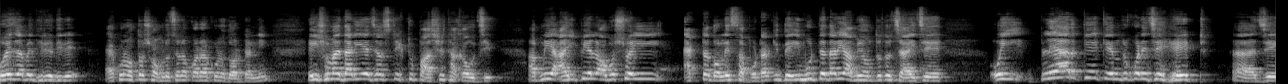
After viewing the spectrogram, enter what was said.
হয়ে যাবে ধীরে ধীরে। এখন অত সমালোচনা করার কোনো দরকার নেই। এই সময় দাঁড়িয়ে জাস্ট একটু পাশে থাকা উচিত। আপনি আইপিএল অবশ্যই একটা দলের সাপোর্টার কিন্তু এই মুহূর্তে দাঁড়িয়ে আমি অন্তত চাই যে ওই প্লেয়ারকে কেন্দ্র করে যে হেট হ্যাঁ যে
